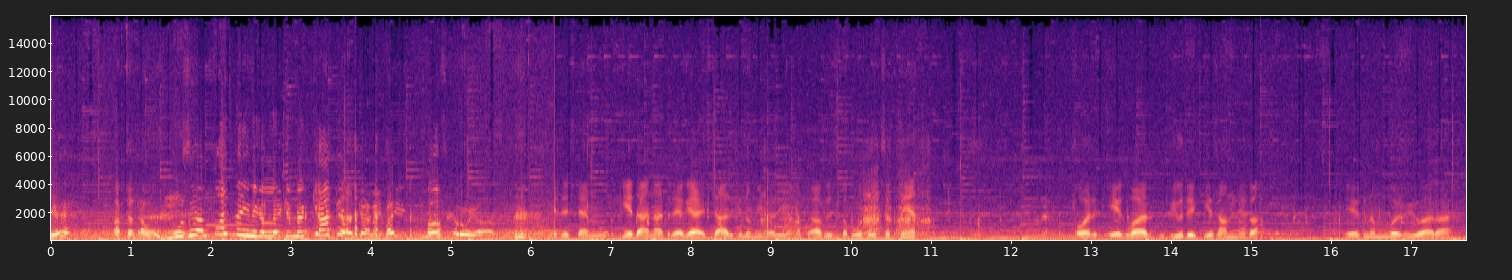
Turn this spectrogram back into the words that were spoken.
के? अब चलता हूँ। मुँह से अल्फाज नहीं निकल रहे कि मैं क्या करूँ, क्या नहीं? भाई, माफ़ करो यार। इस टाइम केदारनाथ रह गया है, चार किलोमीटर। यहाँ पे आप इसका बोर्ड देख सकते हैं। और एक बार व्यू देखिए सामने का। एक नंबर व्यू आ रहा है।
